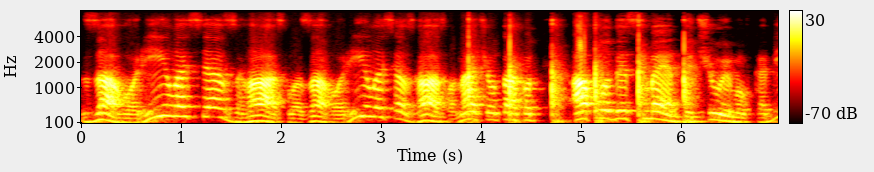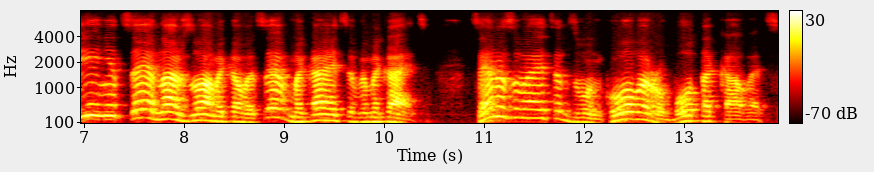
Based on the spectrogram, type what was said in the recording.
Загорілася, згасла, загорілася, згасла. Наче отак от аплодисменти чуємо в кабіні. Це наш з вами КВЦ вмикається, вимикається. Це називається дзвонкова робота КВЦ.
